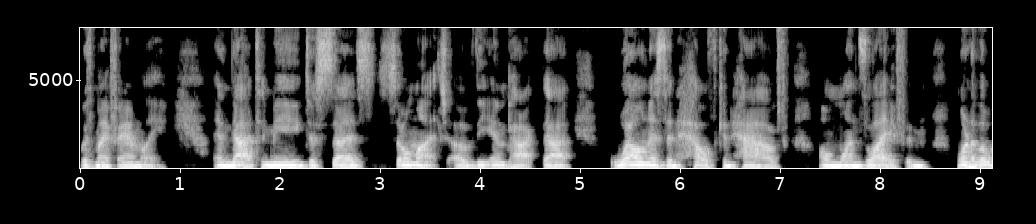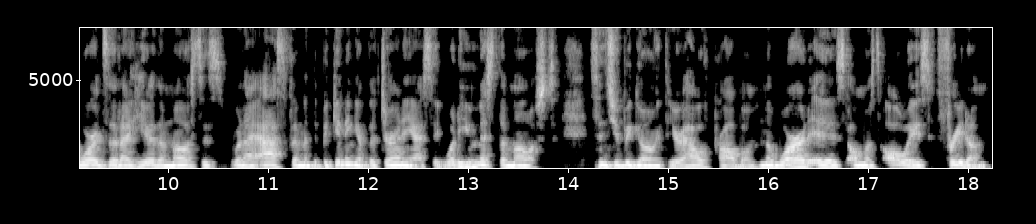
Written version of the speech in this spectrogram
with my family. And that to me just says so much of the impact that wellness and health can have on one's life. And one of the words that I hear the most is when I ask them at the beginning of the journey, I say, What do you miss the most since you've been going through your health problem? And the word is almost always freedom.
